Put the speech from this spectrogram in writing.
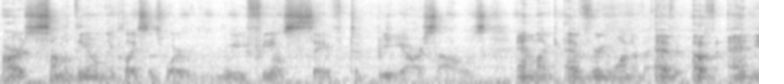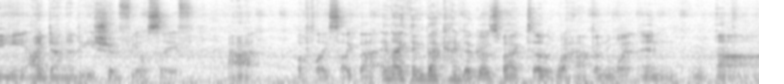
are some of the only places where we feel safe to be ourselves. And like everyone of ev- of any identity should feel safe at a place like that. And i think that kind of goes back to what happened with in uh,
